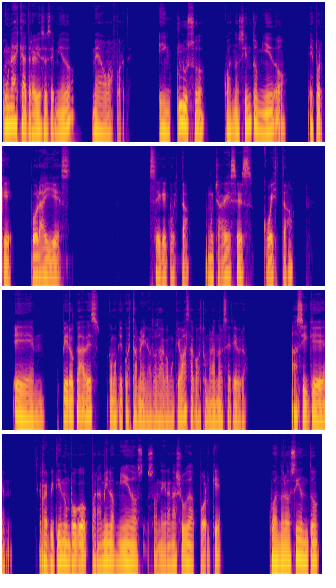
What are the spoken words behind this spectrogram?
una vez que atravieso ese miedo, me hago más fuerte. E incluso cuando siento miedo, es porque por ahí es. Sé que cuesta, muchas veces cuesta, Em, pero cada vez como que cuesta menos, o sea, como que vas acostumbrando al cerebro. Así que, repitiendo un poco, para mí los miedos son de gran ayuda porque cuando lo siento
